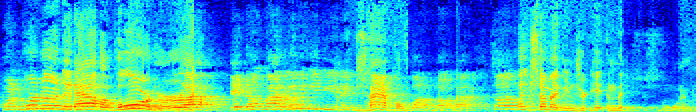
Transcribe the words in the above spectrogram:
when we're doing it out of order, uh, it don't matter. Let me give you an example of what I'm talking about. So I don't think some of you are getting this this morning.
